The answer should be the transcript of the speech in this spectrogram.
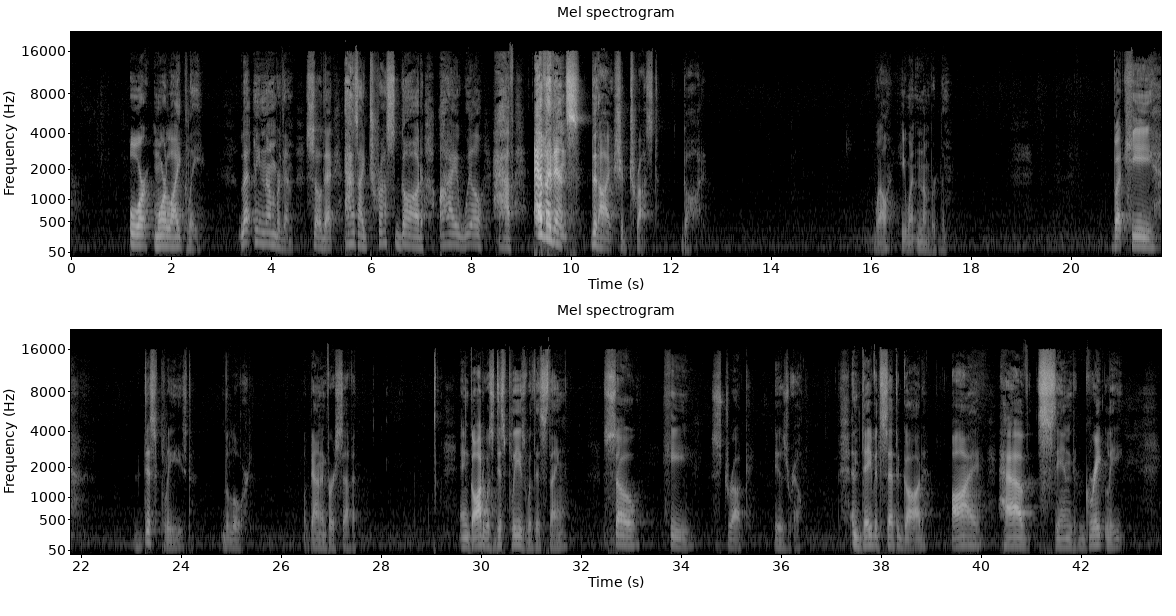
Or more likely, let me number them so that as I trust God, I will have evidence that I should trust God. Well, he went and numbered them. But he displeased the Lord. Look down in verse 7. And God was displeased with this thing, so he struck Israel. And David said to God, I have sinned greatly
